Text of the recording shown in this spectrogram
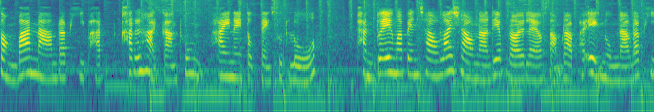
สองบ้านน้ำระพีพัฒน์คฤหาสน์กลางทุ่ง ภายในตกแต่งสุดหรูผันตัวเองมาเป็นชาวไร่ชาวนาเรียบร้อยแล้วสำหรับพระเอกหนุ่มน้ำระพี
